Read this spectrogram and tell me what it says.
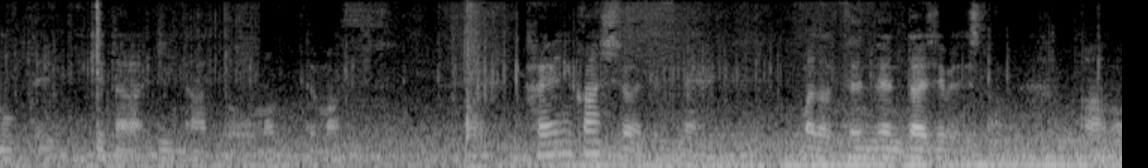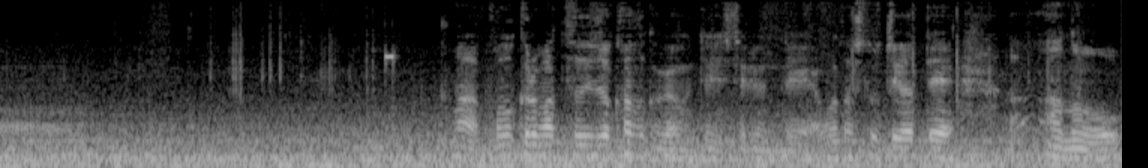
乗っていけたらいいなと思ってます。タイヤに関してはですね、まだ全然大丈夫でした。あのまあ、この車通常家族が運転してるんで私と違ってあの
